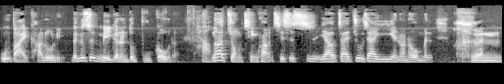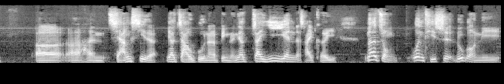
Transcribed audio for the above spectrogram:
五百卡路里，那个是每个人都不够的。好，那种情况其实是要在住在医院，然后我们很呃呃很详细的要照顾那个病人，要在医院的才可以。那种问题是，如果你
